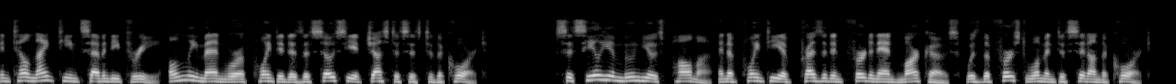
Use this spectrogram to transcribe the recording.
Until 1973, only men were appointed as associate justices to the court. Cecilia Muñoz Palma, an appointee of President Ferdinand Marcos, was the first woman to sit on the court.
